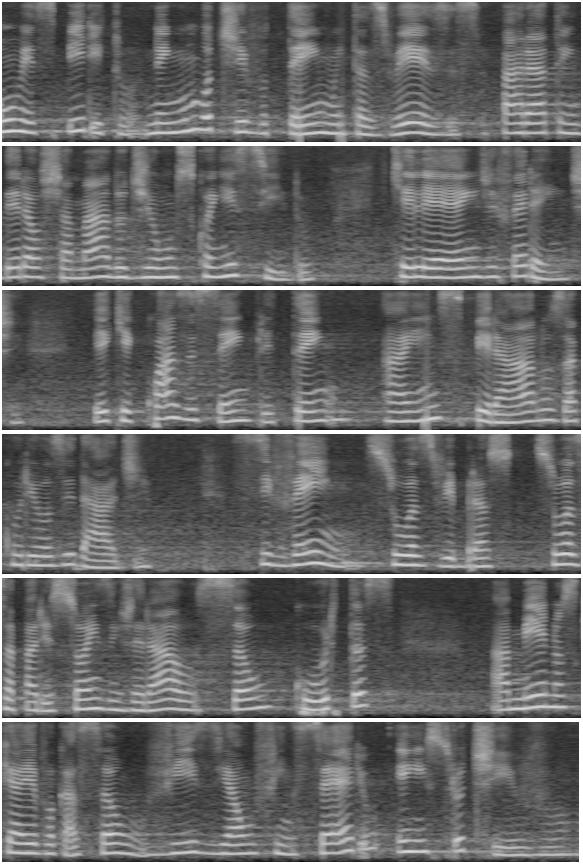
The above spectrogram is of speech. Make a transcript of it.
Um espírito nenhum motivo tem, muitas vezes, para atender ao chamado de um desconhecido, que ele é indiferente, e que quase sempre tem a inspirá-los a curiosidade se veem suas suas aparições em geral são curtas, a menos que a evocação vise a um fim sério e instrutivo.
